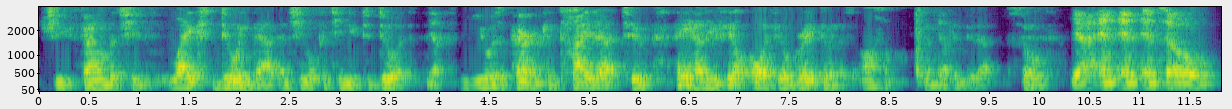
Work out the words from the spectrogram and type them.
she found that she likes doing that and she will continue to do it. Yep. You as a parent can tie that to, hey, how do you feel? Oh, I feel great doing this. Awesome. And Yep. you can do that. So Yeah, and and and so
